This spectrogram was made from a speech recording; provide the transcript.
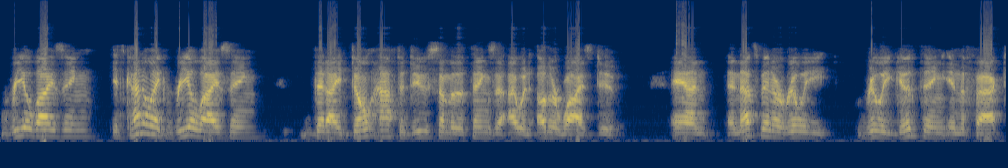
realizing, it's kind of like realizing that I don't have to do some of the things that I would otherwise do. And, and that's been a really, really good thing in the fact,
